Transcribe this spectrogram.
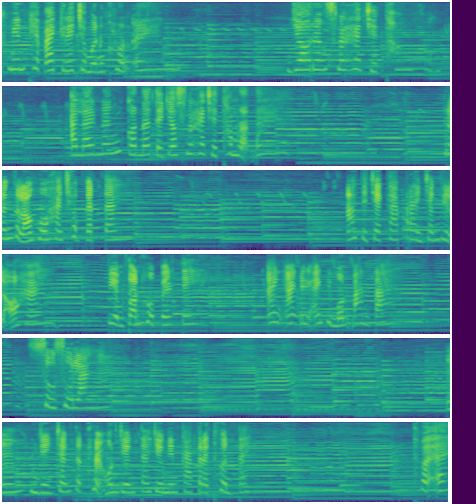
គ្មានភាពឯករាជ្យជាមួយនឹងខ្លួនឯងយករឿងស្នេហាជាធំឥឡូវហ្នឹងក៏នៅតែយកស្នេហាជាធំដដែលរឿងកន្លងហួសហើយឈប់គិតទៅឲ្យតែចេះកែប្រែអញ្ចឹងវាល្អហើយវាមិនទាន់ហួសពេលទេអញអាចដូចអញពីមុនបានតាស៊ូស៊ូឡើងណា និយាយចឹងទៅថ្នាក់មុនយើងទៅយើងមានការត្រូវធ្វើតែធ្វើអី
